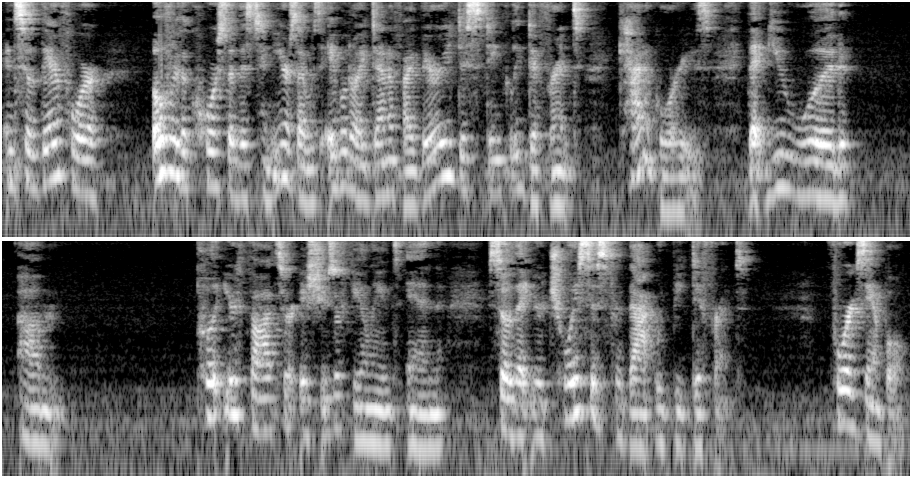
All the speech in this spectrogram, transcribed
And so, therefore, over the course of this 10 years, I was able to identify very distinctly different categories that you would um, put your thoughts or issues or feelings in so that your choices for that would be different. For example,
